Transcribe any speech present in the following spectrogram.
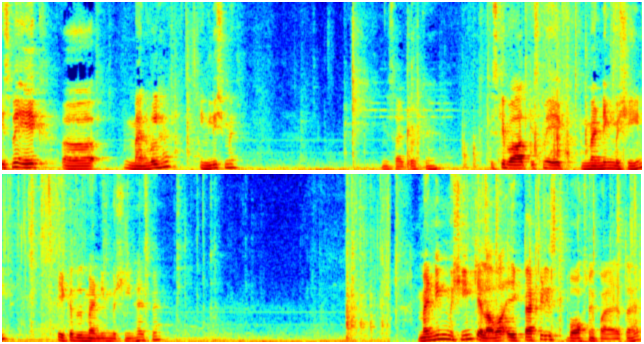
इसमें एक मैनुअल है इंग्लिश में। साइड करते हैं। इसके बाद इसमें एक मैंडिंग मशीन एक मैंडिंग मशीन है इसमें। मैंडिंग मशीन के अलावा एक पैकेट इस बॉक्स में पाया जाता है।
